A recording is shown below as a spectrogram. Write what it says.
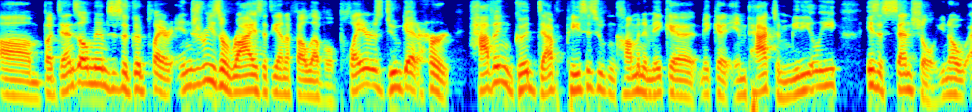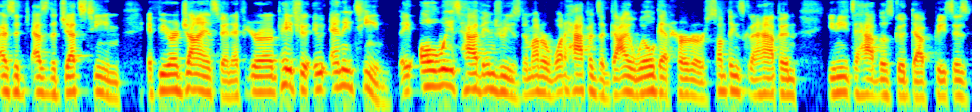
Um, but Denzel Mims is a good player. Injuries arise at the NFL level. Players do get hurt. Having good depth pieces who can come in and make a make an impact immediately is essential. You know, as a, as the Jets team, if you're a Giants fan, if you're a Patriot, any team, they always have injuries. No matter what happens, a guy will get hurt or something's going to happen. You need to have those good depth pieces.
